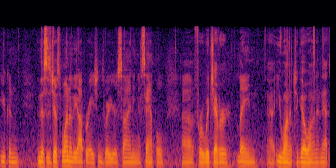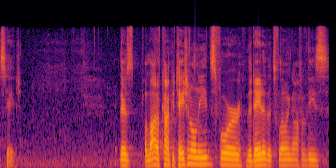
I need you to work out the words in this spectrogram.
you can, and this is just one of the operations where you're assigning a sample uh, for whichever lane uh, you want it to go on in that stage. There's a lot of computational needs for the data that's flowing off of these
